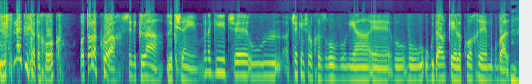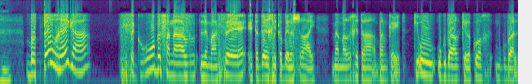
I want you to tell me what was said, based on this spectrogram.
לפני כניסת החוק, אותו לקוח שנקלע לקשיים, ונגיד שהצ'קים שלו חזרו והוא נהיה, אה, והוא, והוא הוגדר כלקוח אה, מוגבל, mm-hmm. באותו רגע סגרו בפניו למעשה את הדרך לקבל אשראי מהמערכת הבנקאית, כי הוא הוגדר כלקוח מוגבל.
